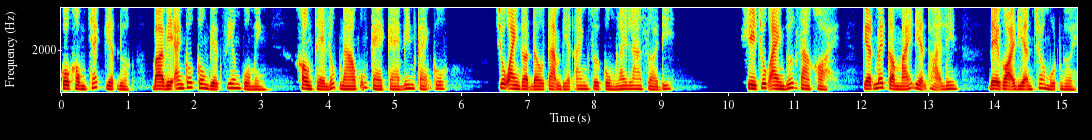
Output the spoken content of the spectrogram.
Cô không trách Kiệt được, bởi vì anh có công việc riêng của mình. Không thể lúc nào cũng kè kè bên cạnh cô. Trúc Anh gật đầu tạm biệt anh rồi cùng lay la rời đi. Khi Trúc Anh bước ra khỏi, Kiệt mới cầm máy điện thoại lên để gọi điện cho một người.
